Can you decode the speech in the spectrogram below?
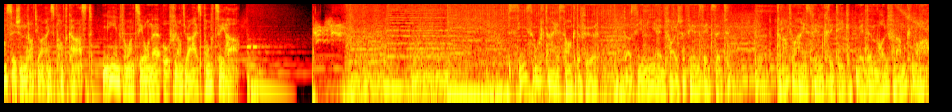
Das ist ein Radio 1 Podcast. Mehr Informationen auf radio1.ch. Sein Urteil sorgt dafür, dass Sie nie im falschen Film sitzen. Die Radio 1 Filmkritik mit dem Wolfram Knorr.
